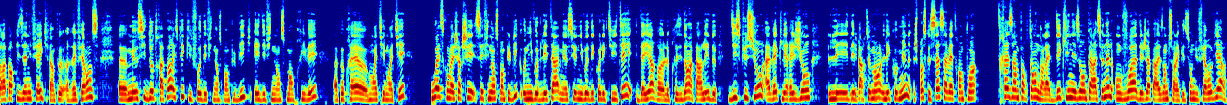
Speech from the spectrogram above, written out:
rapport Pisani-Ferry qui fait un peu référence, euh, mais aussi d'autres rapports expliquent qu'il faut des financements publics et des financements privés, à peu près euh, moitié-moitié. Où est-ce qu'on va chercher ces financements publics? Au niveau de l'État, mais aussi au niveau des collectivités. D'ailleurs, euh, le président a parlé de discussions avec les régions, les, départements, les communes. Je pense que ça, ça va être un point très important dans la déclinaison opérationnelle. On voit déjà, par exemple, sur la question du ferroviaire,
